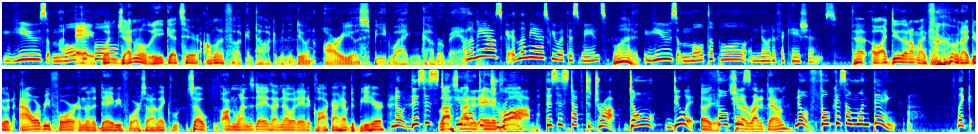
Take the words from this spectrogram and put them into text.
Use multiple. Hey, when General Lee gets here, I'm gonna fucking talk him into doing REO Speedwagon cover band. let me ask. Let me ask you what this means. What? Use multiple notifications. That oh, I do that on my phone. I do an hour before and then a day before. So I like so on Wednesdays I know at eight o'clock I have to be here. No, this is stuff Last you night have at to 8 drop. o'clock- This is stuff to drop. Don't do it. Oh, yeah. Focus. Should I write it down? No, focus on one thing. Like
